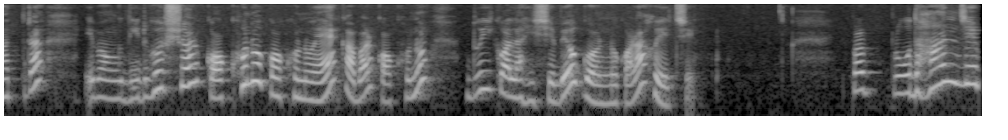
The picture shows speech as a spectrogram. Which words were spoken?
মাত্রা এবং দীর্ঘস্বর কখনো কখনো এক, আবার কখনো দুই কলা হিসেবেও গণ্য করা হয়েছে। এরপর প্রধান যে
